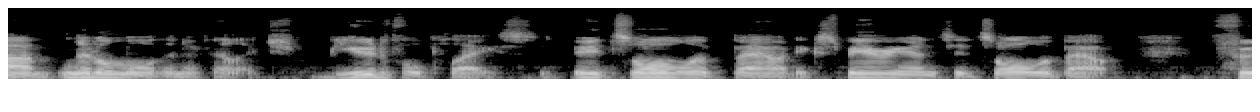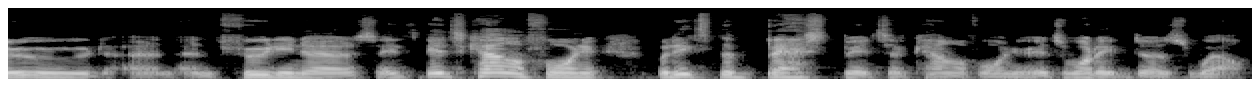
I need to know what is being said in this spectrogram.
um, little more than a village. Beautiful place. It's all about experience. It's all about food and, and foodiness. It's, it's California, but it's the best bits of California. It's what it does well,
